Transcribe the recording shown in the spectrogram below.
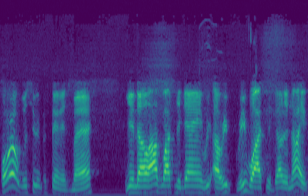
horrible shooting percentage, man. You know, I was watching the game, uh, re- rewatching it the other night.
